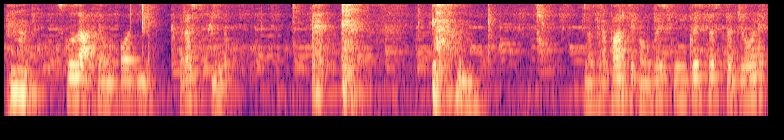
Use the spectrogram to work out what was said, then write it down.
Scusate, un po' di raspino. D'altra parte con questi, in questa stagione...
